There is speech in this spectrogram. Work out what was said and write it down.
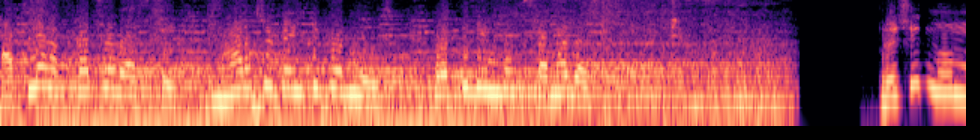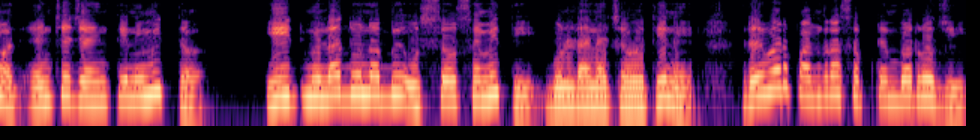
आपल्या हक्काचं व्यासपीठ महाराष्ट्र ट्वेंटी फोर न्यूज प्रतिबिंब समाजात रशीद मोहम्मद यांच्या जयंतीनिमित्त ईद मिलादुनबी उत्सव समिती बुलढाण्याच्या वतीने रविवार पंधरा सप्टेंबर रोजी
